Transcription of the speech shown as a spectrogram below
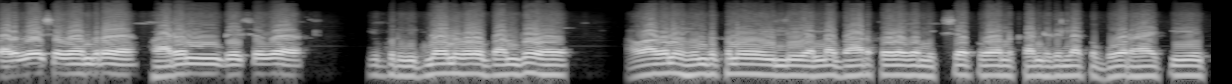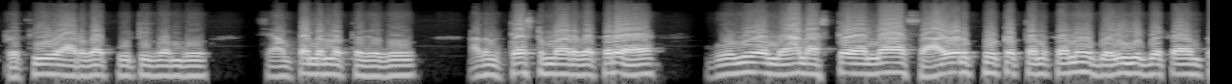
ಪರದೇಶದ ಅಂದ್ರೆ ಫಾರಿನ್ ದೇಶದ ಇಬ್ರು ವಿಜ್ಞಾನಿಗಳು ಬಂದು ಅವಾಗನು ಹಿಂದಕ್ಕೂ ಇಲ್ಲಿ ಎಲ್ಲ ಭಾರತ ಒಳಗ ನಿಕ್ಷೇಪಗಳನ್ನು ಕಂಡು ಹಿಡಿಲಾಕ ಬೋರ್ ಹಾಕಿ ಪ್ರತಿ ಅರ್ಧ ಫೂಟಿಗೊಂದು ಸ್ಯಾಂಪಲ್ ಅನ್ನು ತೆಗೆದು ಅದನ್ನ ಟೆಸ್ಟ್ ಮಾಡ್ಬೇಕಾರೆ ಭೂಮಿಯ ಮ್ಯಾಲ ಅಷ್ಟೇ ಅಲ್ಲ, ಸಾವಿರ ಫೂಟ್ ತನಕನು ಬೆಳಿಗ್ಗೆ ಬೇಕಾದಂತ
